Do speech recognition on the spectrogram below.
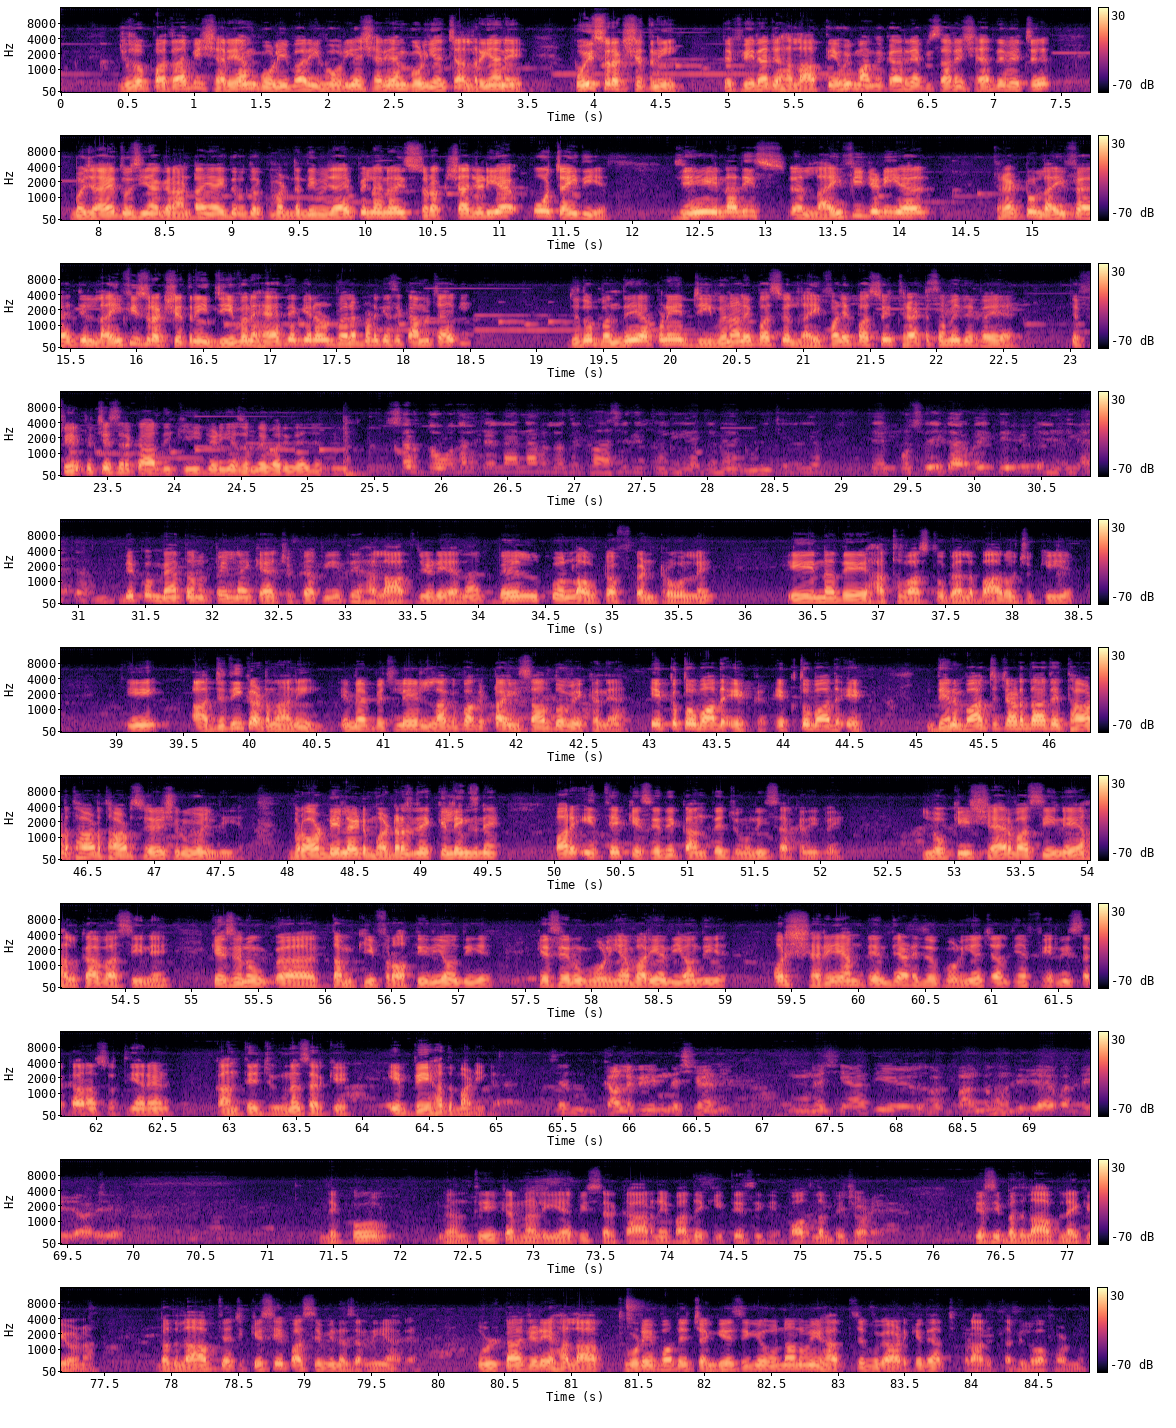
ਜਦੋਂ ਪਤਾ ਵੀ ਸ਼ਰੇਆਮ ਗੋਲੀਬਾਰੀ ਹੋ ਰਹੀ ਹੈ, ਸ਼ਰੇਆਮ ਗੋਲੀਆਂ ਚੱਲ ਰਹੀਆਂ ਨੇ, ਕੋਈ ਸੁਰੱਖਿਅਤ ਨਹੀਂ, ਤੇ ਫਿਰ ਅੱਜ ਹਾਲਾਤ ਤੇ ਇਹੋ ਹੀ ਮੰਗ ਕਰ ਰਿਹਾ ਵੀ ਸਾਰੇ ਸ਼ਹਿਰ ਦੇ ਵਿੱਚ ਬਜਾਏ ਤੁਸੀਂ ਆ ਗਰਾਂਟਾਂ ਜਾਂ ਇਧਰ ਉਧਰ ਵੰਡਣ ਦੀ ਬਜਾਏ ਪਹਿਲਾਂ ਇਹਨਾਂ ਦੀ ਸੁਰੱਖਿਆ ਜਿਹੜੀ ਹੈ ਉਹ ਚਾਹੀਦੀ ਹੈ। ਜੇ ਇਹਨਾਂ ਦੀ ਲਾਈਫ ਹੀ ਜਿਹੜੀ ਹੈ ਥ੍ਰੈਟ ਟੂ ਲਾਈਫ ਹੈ ਜੇ ਲਾਈਫ ਹੀ ਸੁਰੱਖਿਅਤ ਨਹੀਂ ਜੀਵਨ ਹੈ ਤੇ ਅੱਗੇ ਇਹਨਾਂ ਨੂੰ ਡਿਵੈਲਪਮੈਂਟ ਕਿਸੇ ਕੰਮ ਚ ਆਏਗੀ। ਜਦੋਂ ਬੰਦੇ ਆਪਣੇ ਜੀਵਨ ਵਾਲੇ ਪਾਸੇ ਲਾਈਫ ਵਾਲੇ ਪਾਸੇ ਹੀ ਥ੍ਰੈਟ ਸਮਝਦੇ ਪਏ ਆ ਤੇ ਫਿਰ ਪਿੱਛੇ ਸਰਕਾਰ ਦੀ ਕੀ ਜਿਹੜੀ ਹੈ ਜ਼ਿੰਮੇਵਾਰੀ ਰਹਿ ਜਾਂਦੀ ਹੈ ਸਰ ਦੋ ਦਿਨ ਪਹਿਲਾਂ ਇਹਨਾਂ ਵੱਲੋਂ ਦਰਖਾਸਤ ਵੀ ਦਿੱਤੀ ਗਈ ਹੈ ਜਿਨ੍ਹਾਂ ਗੋਲੀ ਚੱਲੀ ਆ ਤੇ ਪੁਲਿਸ ਦੀ ਕਾਰਵਾਈ ਫਿਰ ਵੀ ਢਿੱਲੀ ਕੀ ਕਰਨੀ। ਦੇਖੋ ਮੈਂ ਤੁਹਾਨੂੰ ਪਹਿਲਾਂ ਹੀ ਕਹਿ ਚੁੱਕਾ ਵੀ ਇੱਥੇ ਹਾਲਾਤ ਜਿਹੜੇ ਆ ਨਾ ਬਿਲਕੁਲ ਆਊਟ ਆਫ ਕੰਟਰੋਲ ਨੇ। ਇਹ ਇਹਨਾਂ ਦੇ ਹੱਥ ਵੱਸ ਤੋਂ ਗੱਲ ਬਾਹਰ ਹੋ ਚੁੱਕੀ ਹੈ। ਇਹ ਅੱਜ ਦੀ ਘਟਨਾ ਨਹੀਂ, ਇਹ ਮੈਂ ਪਿਛਲੇ ਲਗਭਗ 2.5 ਸਾਲ ਤੋਂ ਵੇਖਣ ਆ ਇੱਕ ਤੋਂ ਬਾਅਦ ਇੱਕ ਇੱਕ ਤੋਂ ਬਾਅਦ ਇੱਕ। ਦਿਨ ਬਾਅਦ ਚ ਚੜਦਾ ਤੇ ਥਰਡ ਥਰਡ ਥਰਡ ਸਵੇਰੇ ਸ਼ੁਰੂ ਹੋ ਜਾਂਦੀ ਹੈ। ਬ੍ਰੌਡ ਡੇ ਲਾਈਟ ਮਰਡਰਸ ਨੇ ਕਿਲਿੰਗਸ ਨੇ, ਪਰ ਇੱਥੇ ਕਿਸੇ ਦੇ ਕੰਨ ਤੇ ਜੂ ਨਹੀਂ ਸਰਕਦੀ ਪਈ। ਲੋਕੀ ਸ਼ਹਿਰ ਵਾਸੀ ਨੇ ਹਲਕਾ ਵਾਸੀ ਨੇ, ਕਿਸੇ ਨੂੰ ਧਮਕੀ ਫਰੋਤੀ ਦੀ ਆਉਂਦੀ ਹੈ, ਕਿਸੇ ਨੂੰ ਗੋਲੀਆਂ ਬਾਰੀਆਂ ਦੀ ਆਉਂਦੀ ਹੈ, ਔਰ ਸ਼ਰੇਆਮ ਦਿਨ ਦਿਹਾੜੇ ਜੋ ਗੋਲੀਆਂ ਚੱਲਦੀਆਂ, ਫਿਰ ਵੀ ਸਰਕਾਰਾਂ ਸੁੱਤੀਆਂ ਰਹਿਣ, ਕੰਨ ਤੇ ਜੂ ਨਾ ਸਰਕੇ, ਇਹ ਬੇਹੱਦ ਮਾੜੀ ਗੱਲ ਹੈ। ਗੱਲ ਕਰੀਏ ਨਸ਼ਿਆਂ ਦੀ। ਨਸ਼ਿਆਂ ਦੀ ਬੰਦ ਹੋਣ ਦੀ ਬਜਾਏ ਵੱਧਦੇ ਜਾ ਰਹੇ ਹੈ। ਦੇਖੋ, ਗੱਲ ਤੇ ਇਹ ਕਰਨ ਵਾਲੀ ਹੈ ਵੀ ਸਰਕਾਰ ਨੇ ਵਾਅਦੇ ਕੀਤੇ ਸੀਗੇ ਬਹੁਤ ਲੰਬੇ ਚੌੜੇ ਕਿ ਅਸੀਂ ਬਦਲਾਵ ਲੈ ਕੇ ਆਉਣਾ। ਬਦਲਾਵ ਤੇ ਅੱਜ ਕਿਸੇ ਪਾਸੇ ਵੀ ਨਜ਼ਰ ਨਹੀਂ ਆ ਰਿਹਾ। ਉਲਟਾ ਜਿਹੜੇ ਹਾਲਾਤ ਥੋੜੇ ਬਹੁਤੇ ਚੰਗੇ ਸੀਗੇ, ਉਹਨਾਂ ਨੂੰ ਵੀ ਹੱਥ 'ਚ ਵਿਗਾੜ ਕੇ ਤੇ ਹੱਥ ਫੜਾ ਦਿੱਤਾ ਵੀ ਲੋ ਫੜ ਲਓ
